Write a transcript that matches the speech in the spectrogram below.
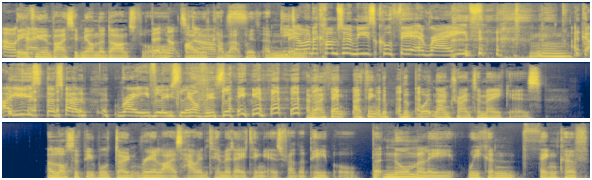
Oh, But if you invited me on the dance floor, But not to I would come up with a You minute. don't want to come to a musical theatre rave? I, I use the term rave loosely, obviously. and I think I think the, the point that I'm trying to make is a lot of people don't realize how intimidating it is for other people. But normally we can think of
